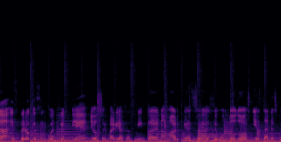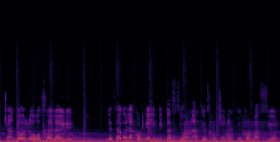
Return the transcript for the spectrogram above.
Hola, espero que se encuentren bien. Yo soy María Jazmín Cadena Márquez, soy de Segundo 2 y están escuchando Lobos al Aire. Les hago la cordial invitación a que escuchen esta información.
